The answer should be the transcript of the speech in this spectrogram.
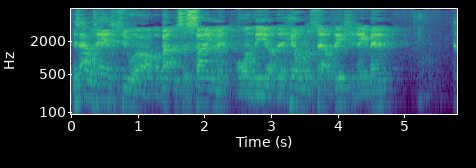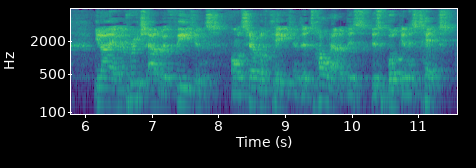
as I was asked to uh, about this assignment on the uh, the helmet of salvation, amen. You know, I have preached out of Ephesians on several occasions and taught out of this, this book and this text.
